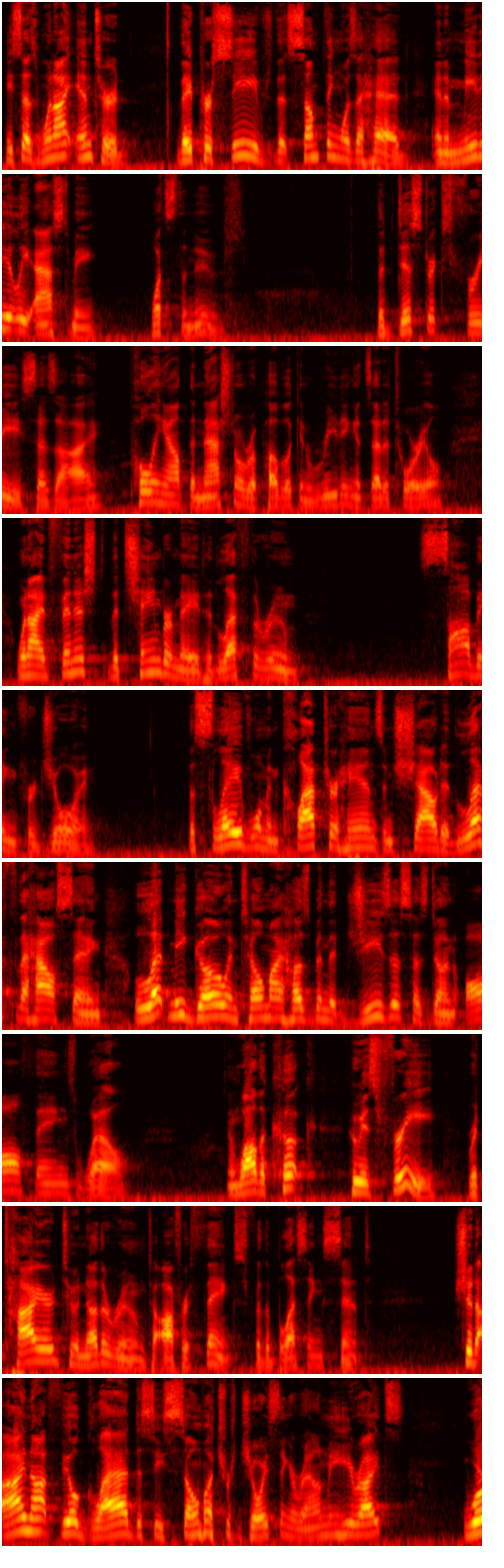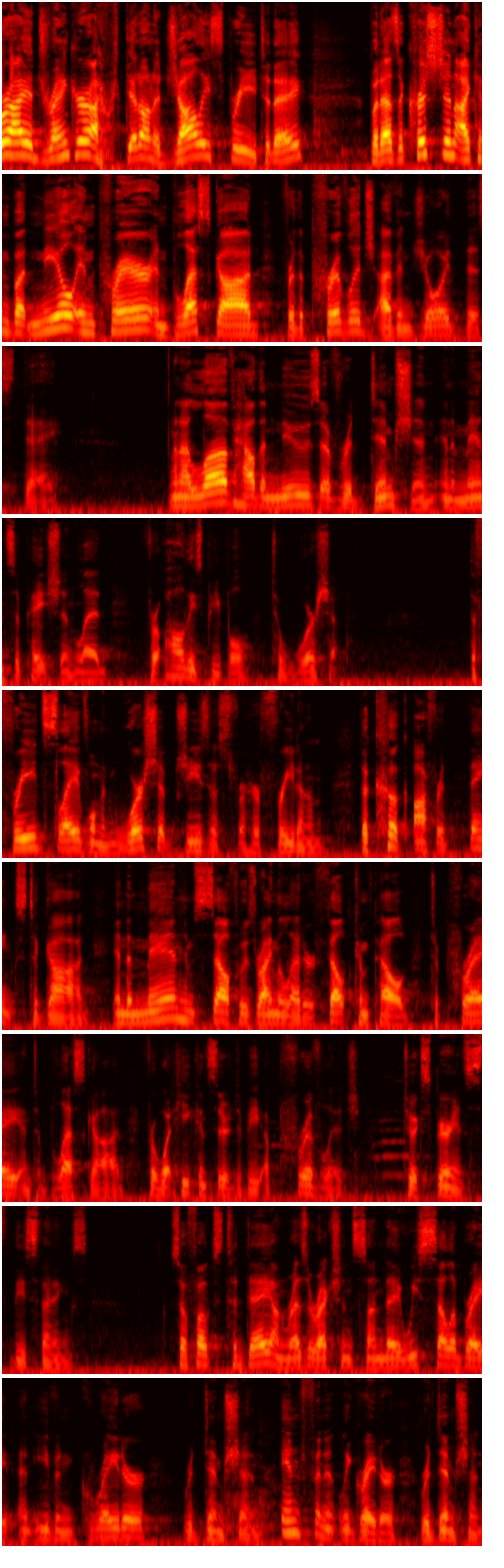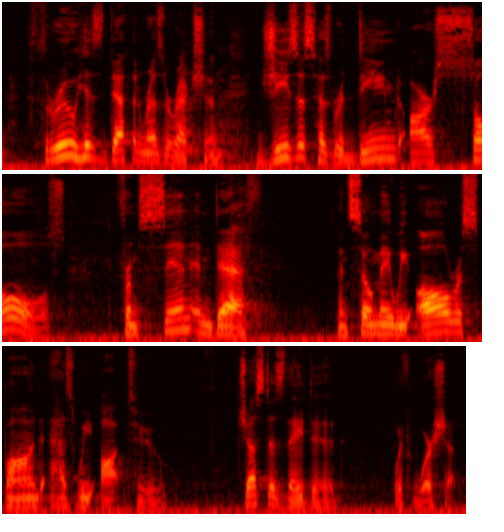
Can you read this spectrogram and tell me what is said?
He says, When I entered, they perceived that something was ahead and immediately asked me, What's the news? The district's free, says I, pulling out the National Republic and reading its editorial. When I had finished, the chambermaid had left the room, sobbing for joy. The slave woman clapped her hands and shouted, left the house, saying, Let me go and tell my husband that Jesus has done all things well. And while the cook, who is free, retired to another room to offer thanks for the blessing sent. Should I not feel glad to see so much rejoicing around me? He writes. Were I a drinker, I would get on a jolly spree today. But as a Christian, I can but kneel in prayer and bless God for the privilege I've enjoyed this day. And I love how the news of redemption and emancipation led for all these people to worship. The freed slave woman worshiped Jesus for her freedom. The cook offered thanks to God. And the man himself who was writing the letter felt compelled to pray and to bless God for what he considered to be a privilege to experience these things. So, folks, today on Resurrection Sunday, we celebrate an even greater redemption, infinitely greater redemption. Through his death and resurrection, Jesus has redeemed our souls from sin and death. And so may we all respond as we ought to, just as they did with worship.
